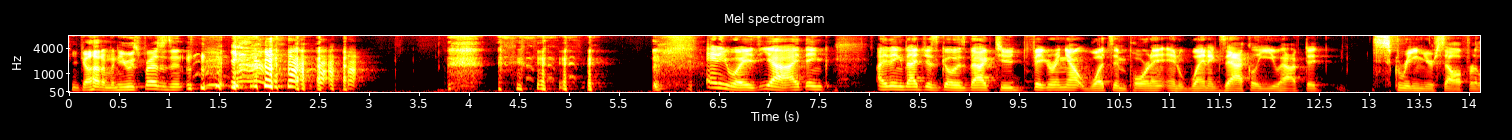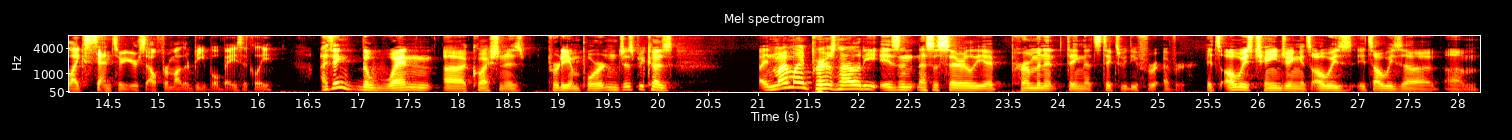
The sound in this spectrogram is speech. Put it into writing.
you got him, and he was president. Anyways, yeah, I think I think that just goes back to figuring out what's important and when exactly you have to screen yourself or like censor yourself from other people, basically. I think the when uh, question is pretty important, just because, in my mind, personality isn't necessarily a permanent thing that sticks with you forever. It's always changing. It's always it's always uh, um,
